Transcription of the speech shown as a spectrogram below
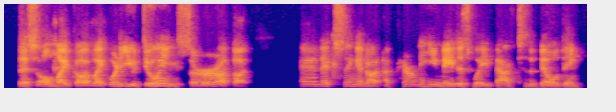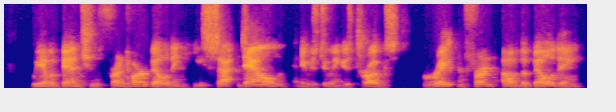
this, oh my God, like, what are you doing, sir? I thought, and next thing I thought, apparently he made his way back to the building. We have a bench in front of our building. He sat down and he was doing his drugs right in front of the building.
